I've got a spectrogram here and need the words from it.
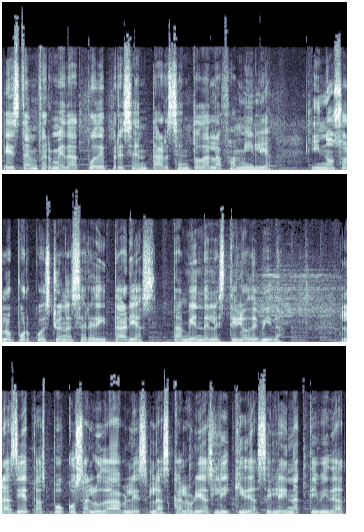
Esta enfermedad puede presentarse en toda la familia y no solo por cuestiones hereditarias, también del estilo de vida. Las dietas poco saludables, las calorías líquidas y la inactividad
